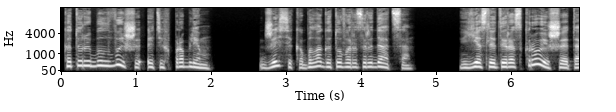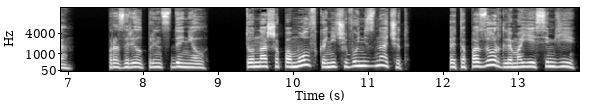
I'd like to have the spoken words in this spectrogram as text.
который был выше этих проблем. Джессика была готова разрыдаться. «Если ты раскроешь это», — прозрел принц Дэниел, «то наша помолвка ничего не значит. Это позор для моей семьи,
